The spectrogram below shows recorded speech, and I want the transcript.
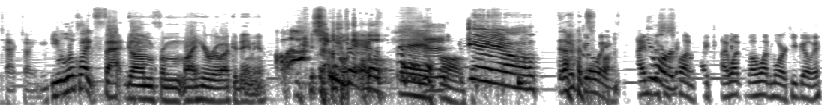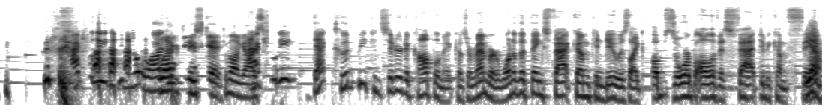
Attack Titan. You look like Fat Gum from My Hero Academia. Oh, Damn. Damn. That's Keep going. fun. I'm, You this are- is fun. I, I want I want more. Keep going. Actually, you know what? Letterkenny skit. Come on, guys. Actually, that could be considered a compliment because remember, one of the things Fat Gum can do is like absorb all of his fat to become fit. Yeah,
